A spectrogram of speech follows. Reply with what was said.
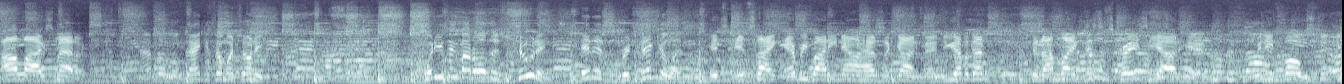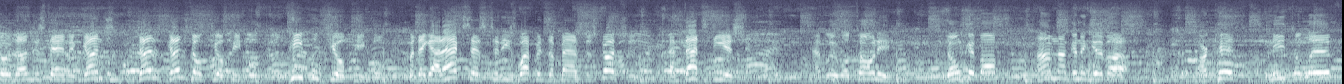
our lives matter. Absolutely. Well, thank you so much, Tony. What do you think about all this shooting? It is ridiculous. It's it's like everybody now has a gun, man. Do you have a gun? Because I'm like, this is crazy out here. We need folks to, you know, to understand that guns, guns guns don't kill people. People kill people, but they got access to these weapons of mass destruction, and that's the issue. Absolutely. Well, Tony, don't give up. I'm not going to give up. Our kids need to live.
